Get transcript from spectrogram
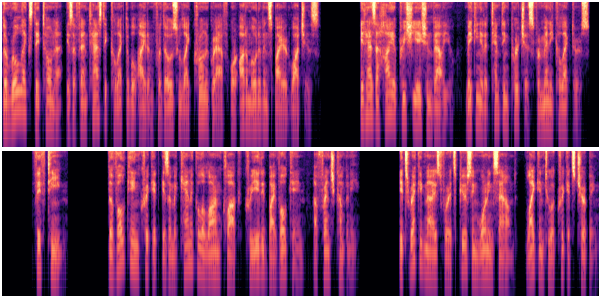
The Rolex Daytona is a fantastic collectible item for those who like chronograph or automotive-inspired watches. It has a high appreciation value, making it a tempting purchase for many collectors. 15. The Vulcain Cricket is a mechanical alarm clock created by Vulcain, a French company. It's recognized for its piercing warning sound, likened to a cricket's chirping.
